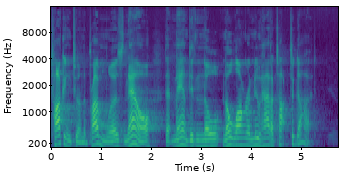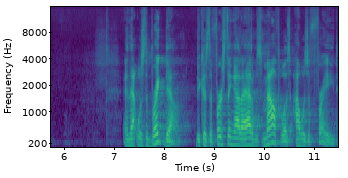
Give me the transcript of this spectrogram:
talking to him. The problem was now that man didn't know, no longer knew how to talk to God. And that was the breakdown because the first thing out of Adam's mouth was, I was afraid.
